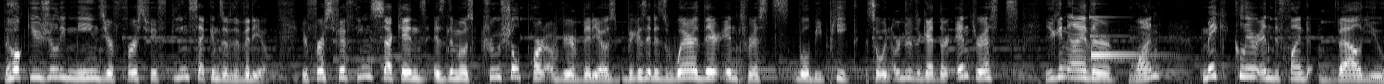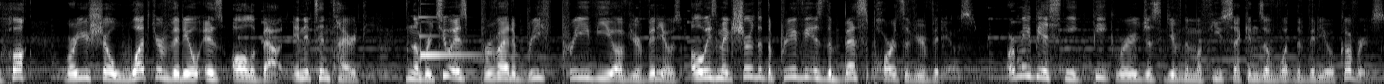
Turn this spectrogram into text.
The hook usually means your first 15 seconds of the video. Your first 15 seconds is the most crucial part of your videos because it is where their interests will be peaked. So in order to get their interests, you can either 1. Make a clear and defined value hook where you show what your video is all about in its entirety. Number two is provide a brief preview of your videos. Always make sure that the preview is the best parts of your videos. Or maybe a sneak peek where you just give them a few seconds of what the video covers.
